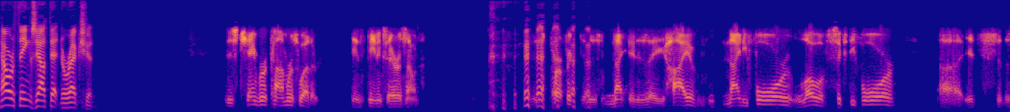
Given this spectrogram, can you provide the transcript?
How are things out that direction? This Chamber of Commerce weather in Phoenix, Arizona. it is perfect. It is, it is a high of 94, low of 64. Uh, it's the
